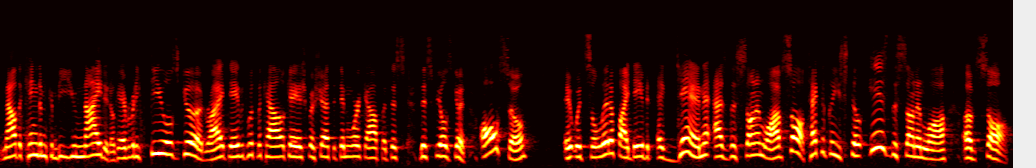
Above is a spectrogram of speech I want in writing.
Now the kingdom can be united. Okay, everybody feels good, right? David's with Michal. Okay, Ishbosheth, it didn't work out, but this, this feels good. Also, it would solidify David again as the son-in-law of Saul. Technically, he still is the son-in-law of Saul.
